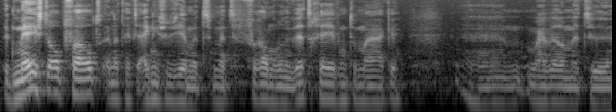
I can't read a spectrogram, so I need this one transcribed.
het meeste opvalt, en dat heeft eigenlijk niet zozeer met, met veranderende wetgeving te maken, maar wel met eh,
